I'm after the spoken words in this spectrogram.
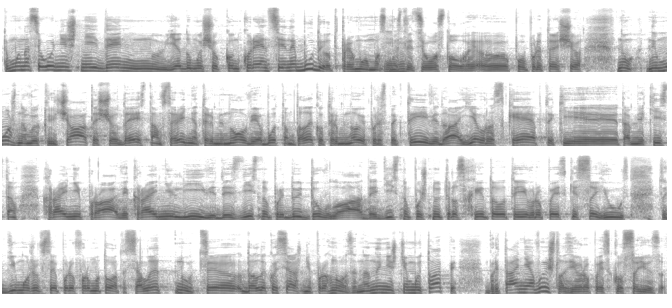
Тому на сьогоднішній день ну, я думаю, що конкуренції не буде от в прямому смислі цього слова, е, попри те, що ну, не можна виключати, що десь там в середньотерміновій або там далекотерміновій перспективі да, євроскептики, там якісь там крайні праві, крайні ліві, десь дійсно прийдуть до влади, дійсно почнуть розхитувати Європейський Союз. Тоді може все переформатуватися. Але ну це далекосяжні прогнози. На нинішньому етапі Британія вийшла з Європейського Союзу.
